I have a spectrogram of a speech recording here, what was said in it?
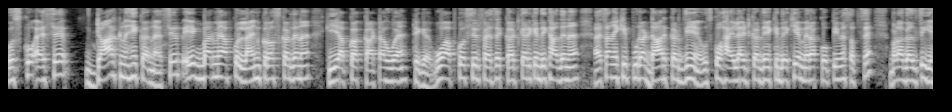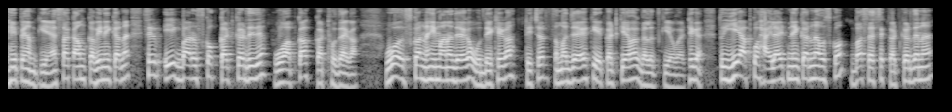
उसको ऐसे डार्क नहीं करना है। सिर्फ़ एक बार में आपको लाइन क्रॉस कर देना है कि ये आपका काटा हुआ है, ठीक है? वो आपको सिर्फ़ ऐसे कट करके दिखा देना है। ऐसा नहीं कि पूरा डार्क कर दिए, उसको हाईलाइट कर दिए कि देखिए, मेरा कॉपी में सबसे बड़ा गलती यहीं पे हम किए ऐसा काम कभी नहीं करना है। सिर्फ़ एक बार उसको कट कर दीजिए, वो आपका कट हो जाएगा। वो उसका नहीं माना जाएगा, वो देखेगा, टीचर समझ जाएगा कि ये कट किया हुआ है, गलत किया हुआ है, ठीक है? तो ये आपको हाईलाइट नहीं करना है उसको, बस ऐसे कट कर देना है,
